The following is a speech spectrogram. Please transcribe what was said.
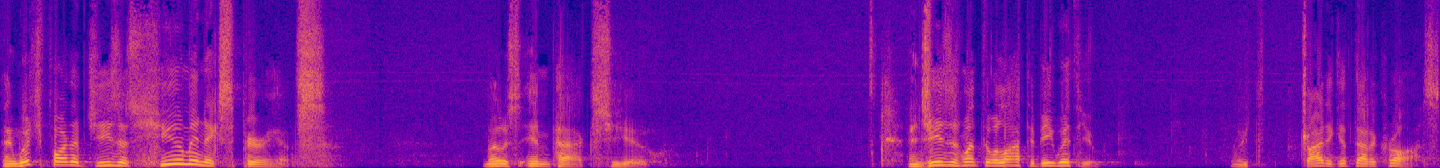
And which part of Jesus' human experience most impacts you? And Jesus went through a lot to be with you. We try to get that across.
